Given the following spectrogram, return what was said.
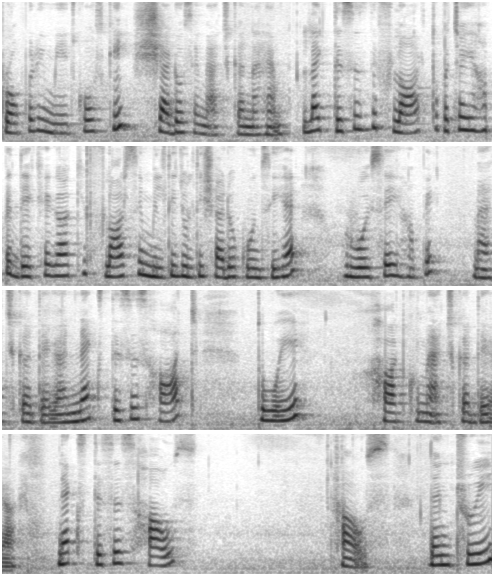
प्रॉपर इमेज को उसकी शेडो से मैच करना है। Like this is the flower तो बच्चा यहाँ पे देखेगा कि फ्लावर से मिलती जुलती शेडो कौन सी है? और वो इसे यहाँ पे मैच कर देगा। नेक्स्ट दिस इज़ हार्ट तो वो ये हार्ट को मैच कर देगा। Next this is house house then tree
